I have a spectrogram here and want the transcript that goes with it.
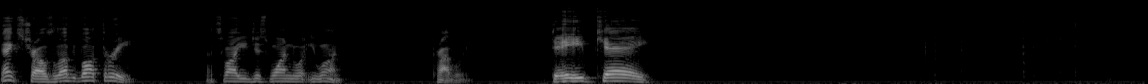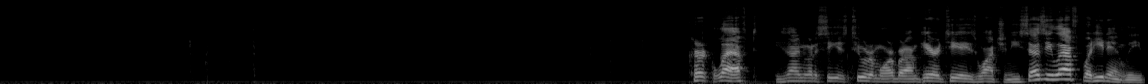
Thanks, Charles Love. You bought three. That's why you just won what you won. Probably. Dave K. Kirk left. He's not even going to see his two or more, but I'm guaranteed he's watching. He says he left, but he didn't leave.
